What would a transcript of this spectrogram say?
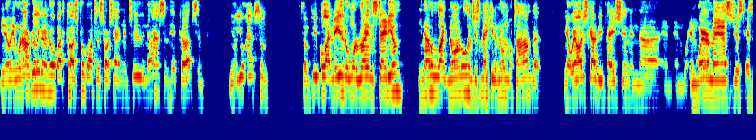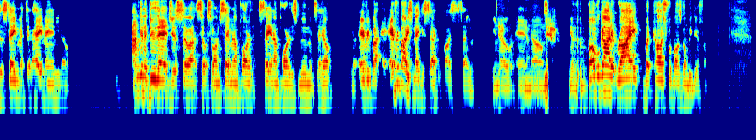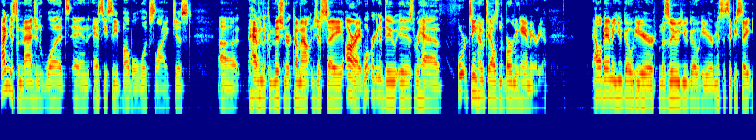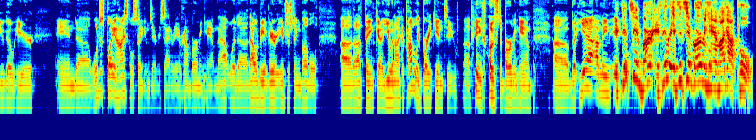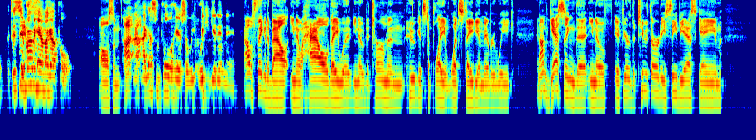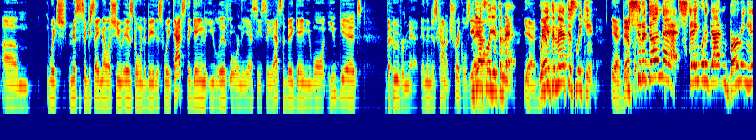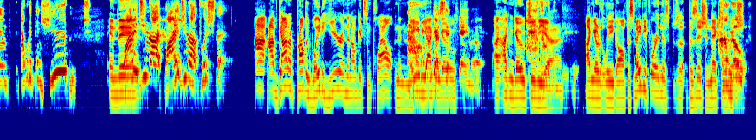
you know, and we're not really going to know about the college football until it starts happening too. And they'll have some hiccups, and you know, you'll have some some people like me that'll want to run in the stadium, you know, like normal and just make it a normal time. But you know, we all just got to be patient and uh, and and and wear a mask just as a statement that, hey, man, you know, I'm going to do that just so I, so so I'm saying I'm part of saying I'm part of this movement to help. You know, everybody everybody's making sacrifices, Taylor. You know, and um, you know, the bubble got it right, but college football is going to be different. I can just imagine what an SEC bubble looks like. Just uh, having the commissioner come out and just say, "All right, what we're going to do is we have 14 hotels in the Birmingham area. Alabama, you go here. Mizzou, you go here. Mississippi State, you go here." And uh, we'll just play in high school stadiums every Saturday around Birmingham. That would uh, that would be a very interesting bubble uh, that I think uh, you and I could probably break into, uh, being close to Birmingham. Uh, but yeah, I mean, if it's in Bir- if, it, if it's in Birmingham, I got pull. If it's in yes. Birmingham, I got pull. Awesome. I, I, I, got some pull here, so we, we could get in there. I was thinking about you know how they would you know determine who gets to play in what stadium every week, and I'm guessing that you know if, if you're the 2:30 CBS game. Um, which Mississippi State and LSU is going to be this week. That's the game that you live for in the SEC. That's the big game you want. You get the Hoover Met, and then just kind of trickles you down. You definitely get the Met. Yeah, we get the Met this weekend. Yeah, definitely. We should have done that. State would have gotten Birmingham. That would have been huge. And then why did you not? Why did you not push that? I, have got to probably wait a year and then I'll get some clout and then maybe oh, I can go. I, I, can go to the uh, I can go to the league office. Maybe if we're in this position next year, which know.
